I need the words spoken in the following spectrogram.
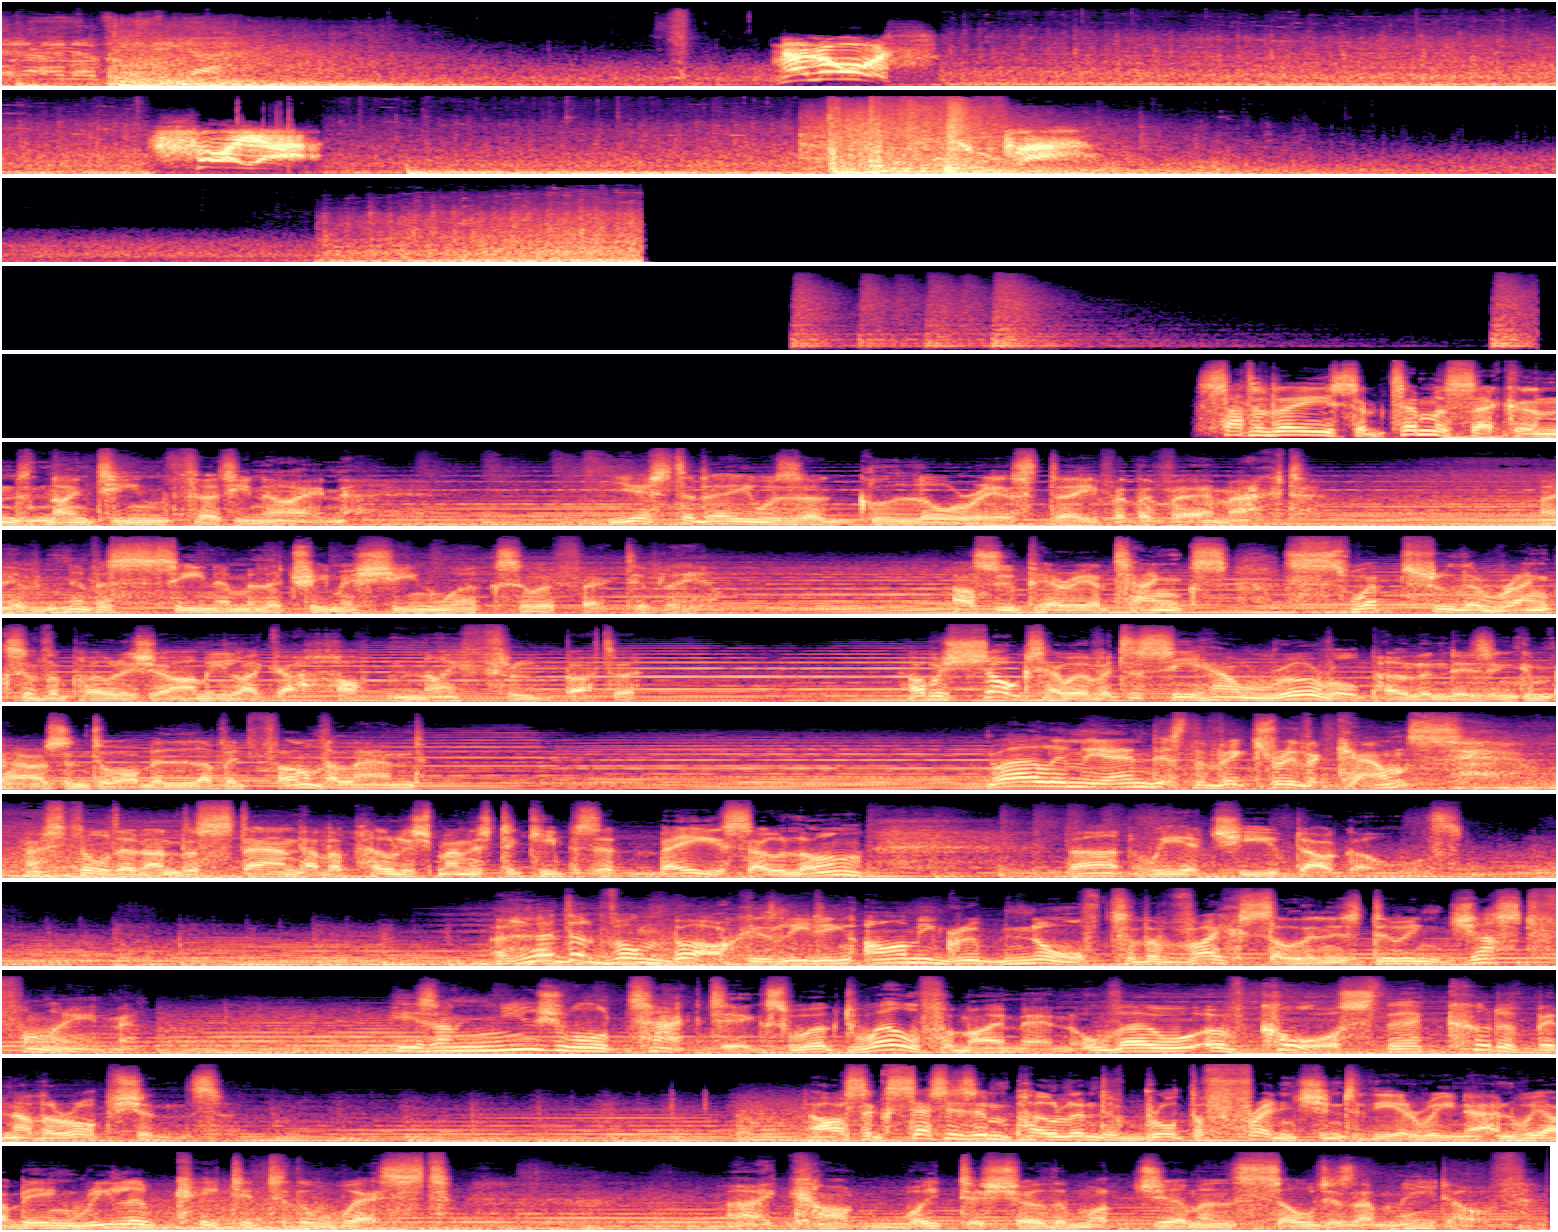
Saturday, September 2nd, 1939. Yesterday was a glorious day for the Wehrmacht. I have never seen a military machine work so effectively. Our superior tanks swept through the ranks of the Polish army like a hot knife through butter. I was shocked, however, to see how rural Poland is in comparison to our beloved fatherland. Well, in the end, it's the victory that counts. I still don't understand how the Polish managed to keep us at bay so long, but we achieved our goals. I heard that von Bock is leading Army Group North to the Weichsel and is doing just fine. His unusual tactics worked well for my men, although, of course, there could have been other options. Our successes in Poland have brought the French into the arena, and we are being relocated to the west. I can't wait to show them what German soldiers are made of.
